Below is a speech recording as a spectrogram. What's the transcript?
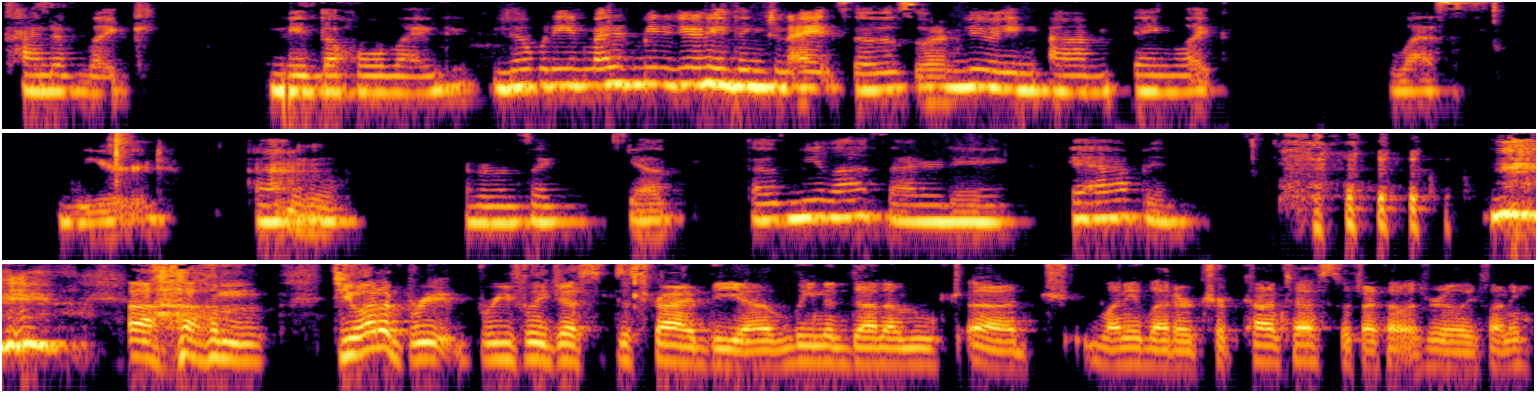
kind of like made the whole like nobody invited me to do anything tonight, so this is what I'm doing um, thing like less weird. Um, mm-hmm. Everyone's like, "Yep, that was me last Saturday. It happened." um, do you want to br- briefly just describe the uh, Lena Dunham uh, Lenny Letter trip contest, which I thought was really funny?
